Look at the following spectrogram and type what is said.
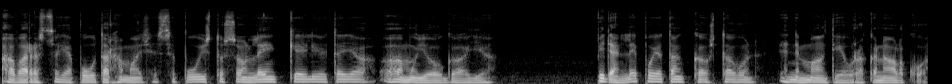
Avarassa ja puutarhamaisessa puistossa on lenkkeilijöitä ja aamujoogaajia. Pidän lepo- ja tankkaustauon ennen maantieurakan alkua.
